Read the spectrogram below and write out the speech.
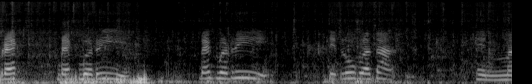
black blackberry blackberry ติดลูกแล้วจ้ะเห็นไหม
